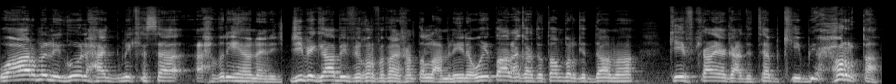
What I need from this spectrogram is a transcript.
وارمن يقول حق ميكاسا احضريها هنا يعني جيبي جابي في غرفة ثانية خلينا نطلع من هنا. وهي طالعة قاعدة تنظر قدامها كيف كايا قاعدة تبكي بحرقة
